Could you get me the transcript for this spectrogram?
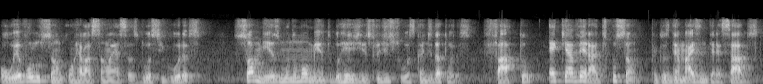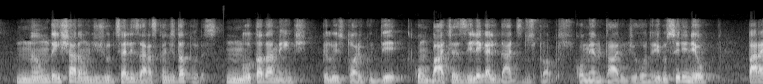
ou evolução com relação a essas duas figuras, só mesmo no momento do registro de suas candidaturas. Fato é que haverá discussão, porque os demais interessados não deixarão de judicializar as candidaturas, notadamente pelo histórico de combate às ilegalidades dos próprios. Comentário de Rodrigo Sirineu, para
